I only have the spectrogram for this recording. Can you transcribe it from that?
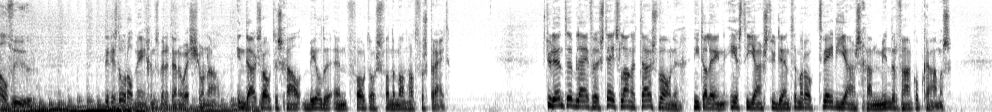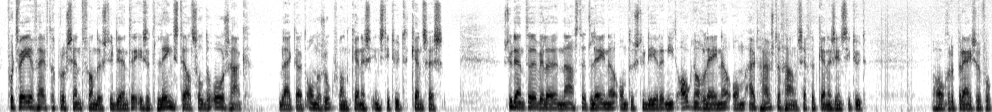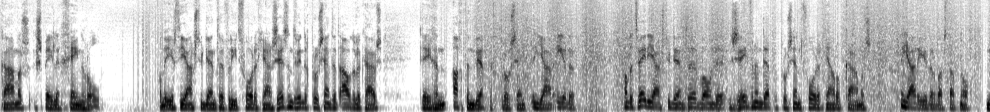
12 uur. Dit is Doral Megens met het NOS-journaal. In Duits grote schaal beelden en foto's van de man had verspreid. Studenten blijven steeds langer thuis wonen. Niet alleen eerstejaarsstudenten, maar ook tweedejaars gaan minder vaak op kamers. Voor 52% van de studenten is het leenstelsel de oorzaak. Blijkt uit onderzoek van kennisinstituut Kenses. Studenten willen naast het lenen om te studeren niet ook nog lenen om uit huis te gaan, zegt het kennisinstituut. Hogere prijzen voor kamers spelen geen rol. Van de eerstejaarsstudenten verliet vorig jaar 26% het ouderlijk huis tegen 38% een jaar eerder. Van de tweedejaarsstudenten woonde 37% vorig jaar op kamers. Een jaar eerder was dat nog 49%.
